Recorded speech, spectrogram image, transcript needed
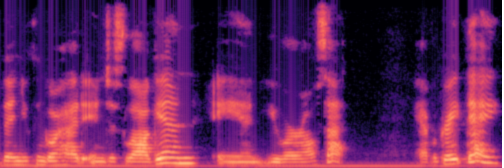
then you can go ahead and just log in and you are all set. Have a great day.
